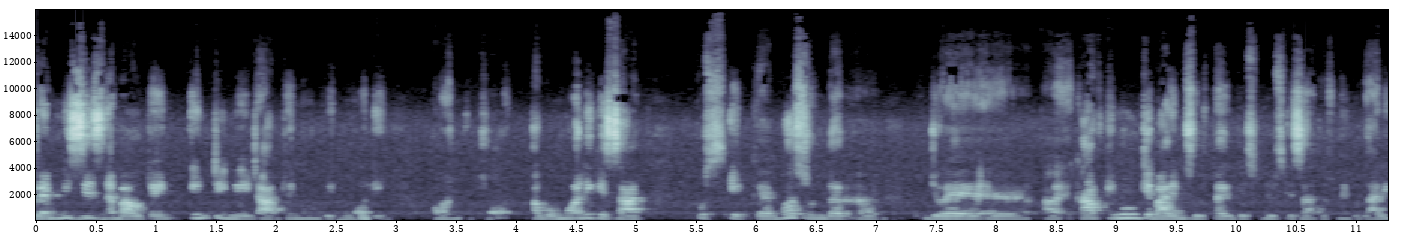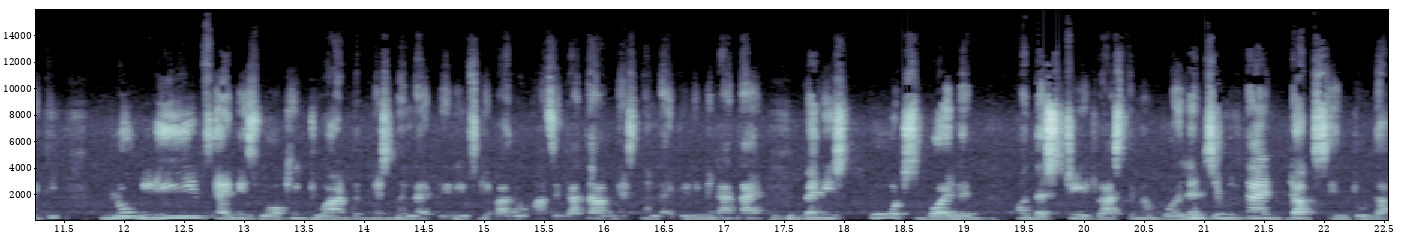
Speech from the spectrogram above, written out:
reminisce about an intimate afternoon with Molly on Howth अब वो मॉली के साथ उस एक बहुत सुंदर जो है एक आफ्टरनून के बारे में सोचता है जिसने उसके साथ उसने गुजारी थी। Bloom leaves and is walking toward the National Library उसके बाद वो वहाँ से जाता है और नेशनल लाइब्रेरी में जाता है। When he spots Boylan on the street रास्ते में बॉयलन से मिलता है डक्स इन टू द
